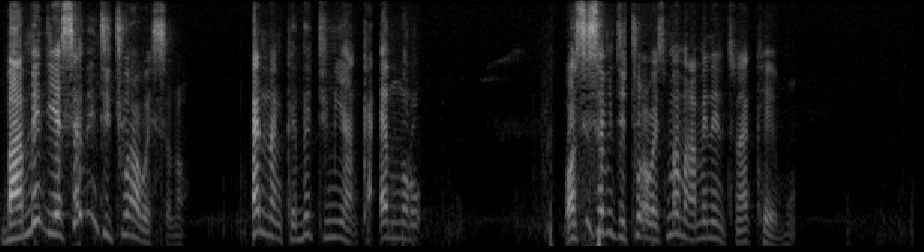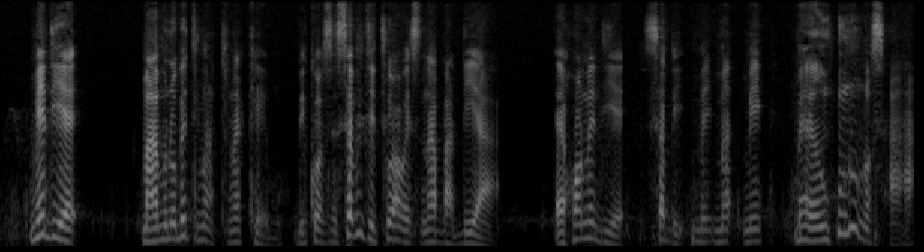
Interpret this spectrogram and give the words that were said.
baa me deɛ 72 hours no ɛna nka bɛtumi anka ɛmmoro ɔse 72 hours ma maame no ntena kaa mu me deɛ maame no obɛtumi atena kaa mu because 72 hours na aba deɛ a ɛhɔ no deɛ sɛbi manhunu no saa.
